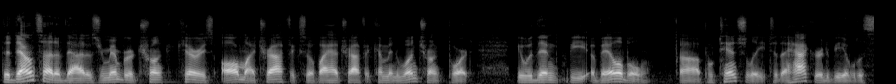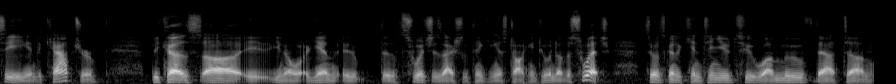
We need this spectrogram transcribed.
The downside of that is remember, a trunk carries all my traffic. So if I had traffic come in one trunk port, it would then be available uh, potentially to the hacker to be able to see and to capture because, uh, it, you know, again, it, the switch is actually thinking it's talking to another switch. So it's going to continue to uh, move that, um,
